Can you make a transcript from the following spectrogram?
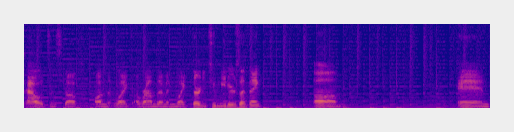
pallets and stuff on like around them in like 32 meters, I think. Um, and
